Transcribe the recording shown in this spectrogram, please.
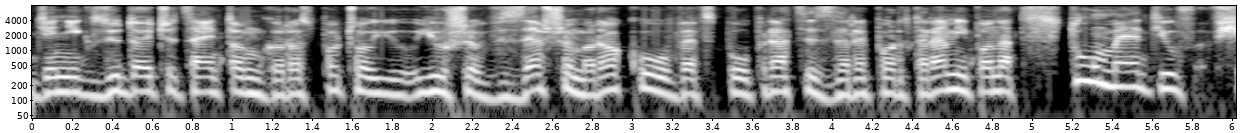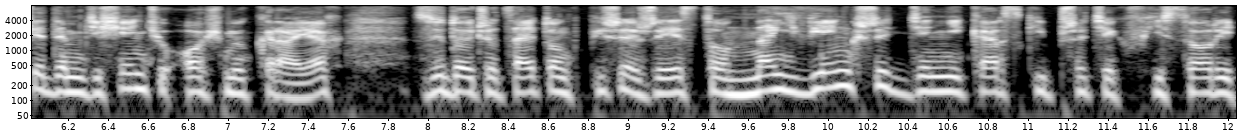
dziennik Süddeutsche Zeitung rozpoczął ju- już w zeszłym roku we współpracy z reporterami ponad 100 mediów w 78 krajach. Süddeutsche Zeitung pisze, że jest to największy dziennikarski przeciek w historii,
